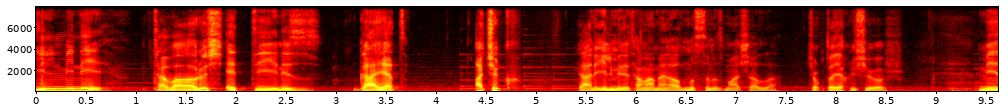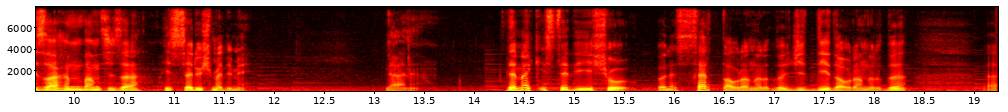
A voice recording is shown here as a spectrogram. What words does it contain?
İlmini tevarüs ettiğiniz gayet açık. Yani ilmini tamamen almışsınız maşallah. Çok da yakışıyor. Mizahından size hisse düşmedi mi? Yani demek istediği şu. Böyle sert davranırdı, ciddi davranırdı. Ee,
